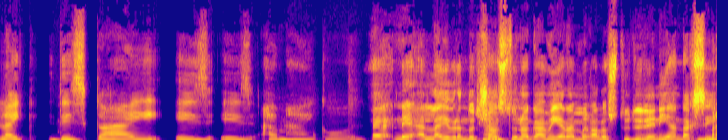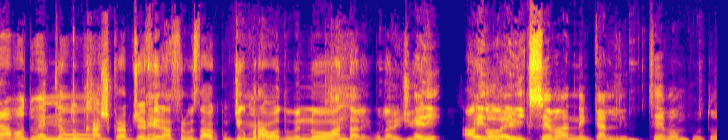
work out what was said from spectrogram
Like, this guy is, is, oh my god. Ε, ναι, αλλά ήβρε το chance του να κάνει για ένα μεγάλο στούντιο ταινία, εντάξει. Μπράβο του, Έπιαν ενώ... το cash grab και έφυγε Ναι. άνθρωπος. Τα- Και Ναι. μπράβο του, ενώ άνταλε που λέει G. Ε, Άνταλε. Έδειξε αν είναι καλύτερο που το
